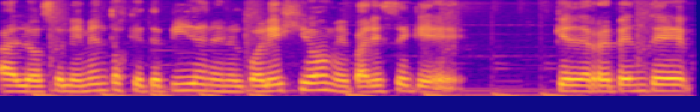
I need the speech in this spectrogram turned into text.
a los elementos que te piden en el colegio, me parece que, que de repente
